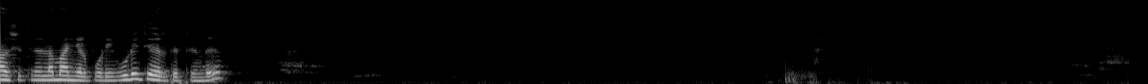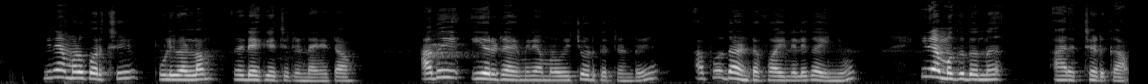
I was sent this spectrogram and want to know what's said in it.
ആവശ്യത്തിനുള്ള മഞ്ഞൾപ്പൊടിയും കൂടി ചേർത്തിട്ടുണ്ട്. പിന്നെ നമ്മൾ കുറച്ച് പുളിവെള്ളം റെഡിയാക്കി വെച്ചിട്ടുണ്ടായിന് കേട്ടോ അത് ഈ ഒരു ടൈമിൽ നമ്മൾ ഒഴിച്ചു കൊടുത്തിട്ടുണ്ട്. അപ്പോൾ ഇതാണ് കേട്ടോ ഫൈനൽ കഴിഞ്ഞു. ഇനി നമുക്കിതൊന്ന് അരച്ചെടുക്കാം.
